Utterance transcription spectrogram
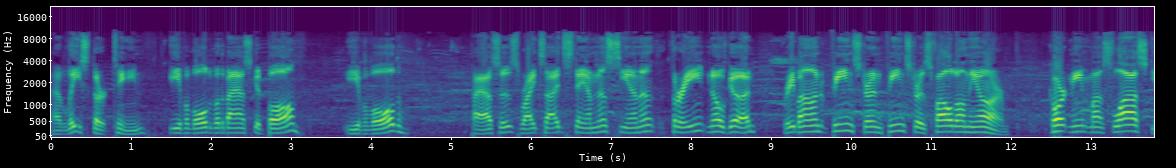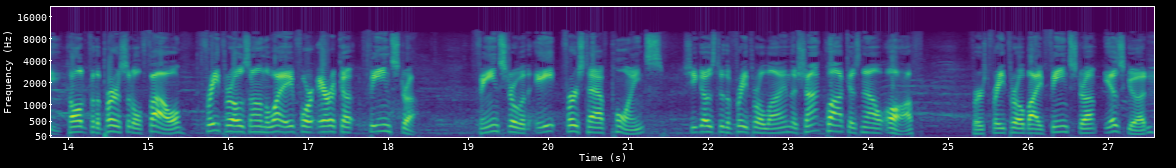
at least 13. Evavold with the basketball. Evavold passes right side. Stamna Sienna three no good. Rebound Feenstra and Feenstra is fouled on the arm. Courtney Maslowski called for the personal foul. Free throws on the way for Erica Feenstra. Feenstra with eight first half points. She goes to the free throw line. The shot clock is now off. First free throw by Feenstra is good.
